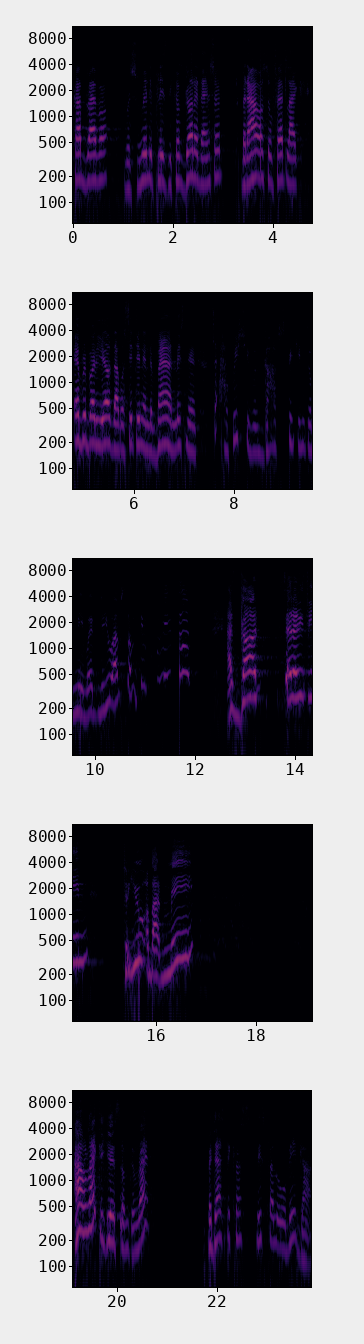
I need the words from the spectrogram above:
cab driver was really pleased because God had answered. But I also felt like everybody else that was sitting in the van listening said, I wish it was God speaking to me. But do you have something for me, son? Has God said anything to you about me? I would like to hear something, right? But that's because this fellow obeyed God.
